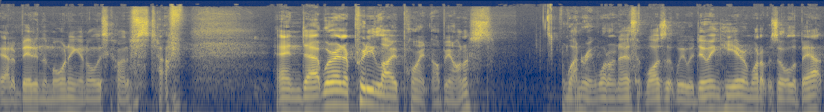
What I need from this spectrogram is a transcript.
out of bed in the morning and all this kind of stuff. And uh, we're at a pretty low point, I'll be honest, wondering what on earth it was that we were doing here and what it was all about,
